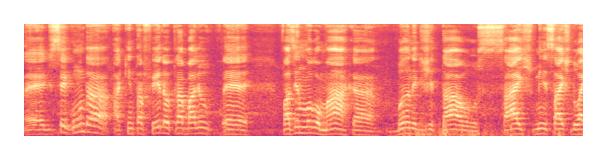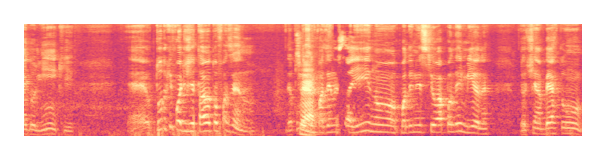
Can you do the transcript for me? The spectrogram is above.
é, de segunda a quinta-feira eu trabalho é, fazendo logomarca, banner digital, site, mini site do Idolink. É, tudo que for digital eu estou fazendo. Eu comecei certo. fazendo isso aí no, quando iniciou a pandemia, né? Eu tinha aberto um,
